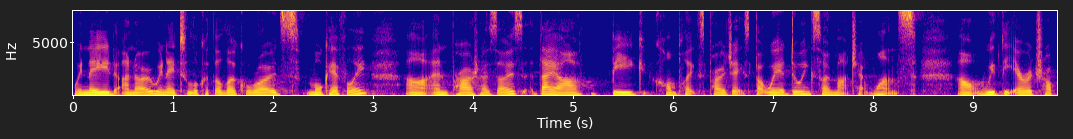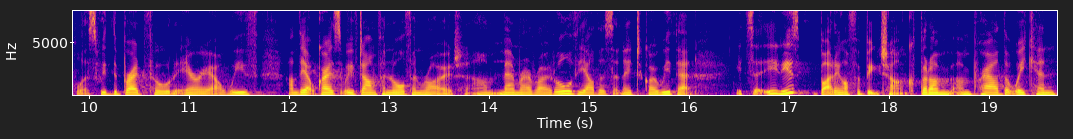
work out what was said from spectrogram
We need, I know, we need to look at the local roads more carefully uh, and prioritise those. They are big, complex projects, but we are doing so much at once uh, with the Aerotropolis, with the Bradfield area, with um, the upgrades that we've done for Northern Road, um, Mamre Road, all of the others that need to go with that. It's, it is biting off a big chunk, but I'm, I'm proud that we can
